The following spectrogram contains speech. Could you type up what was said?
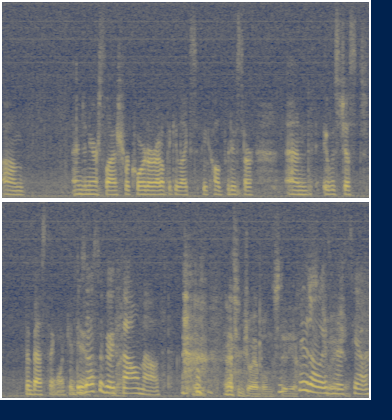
um, engineer slash recorder. I don't think he likes to be called producer. And it was just the best thing we could do. He's also very right. foul-mouthed. and that's enjoyable in the studio. It always is, yeah.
